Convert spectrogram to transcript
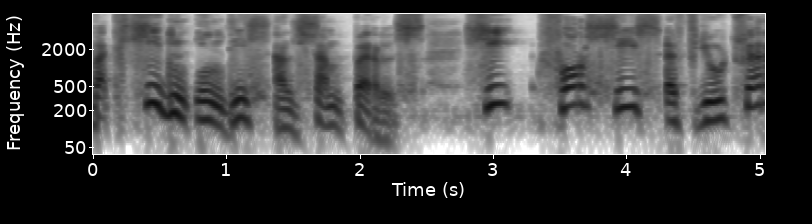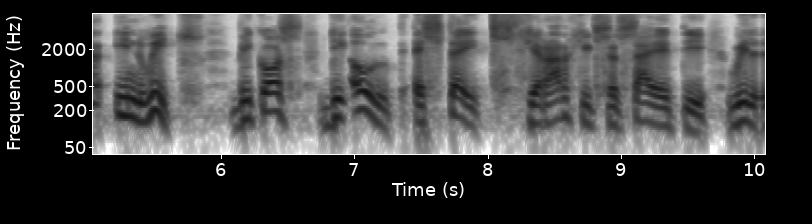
But hidden in this are some pearls. He foresees a future in which, because the old estate hierarchic society will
